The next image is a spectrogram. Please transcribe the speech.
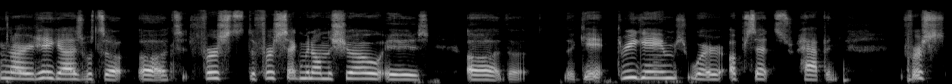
All right, hey guys, what's up? Uh, first, the first segment on the show is uh the the game three games where upsets happen. First,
